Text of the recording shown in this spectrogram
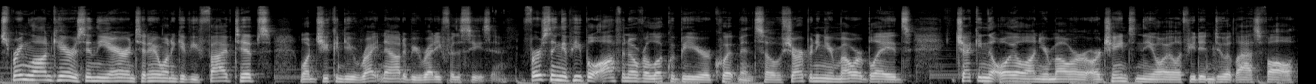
Spring lawn care is in the air and today I want to give you five tips what you can do right now to be ready for the season. First thing that people often overlook would be your equipment, so sharpening your mower blades, checking the oil on your mower, or changing the oil if you didn't do it last fall.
